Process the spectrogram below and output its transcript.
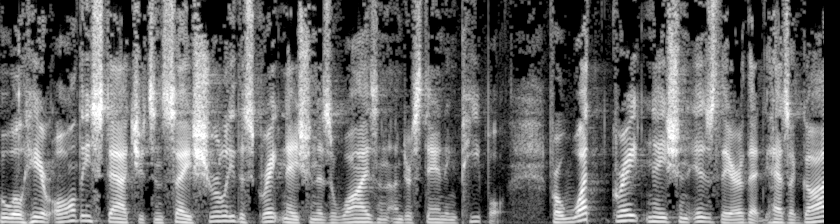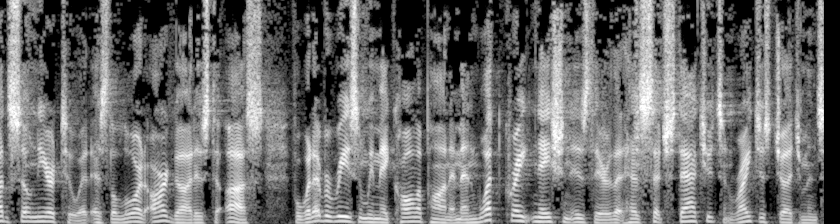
who will hear all these statutes and say, Surely this great nation is a wise and understanding people. For what great nation is there that has a God so near to it as the Lord our God is to us, for whatever reason we may call upon him? And what great nation is there that has such statutes and righteous judgments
